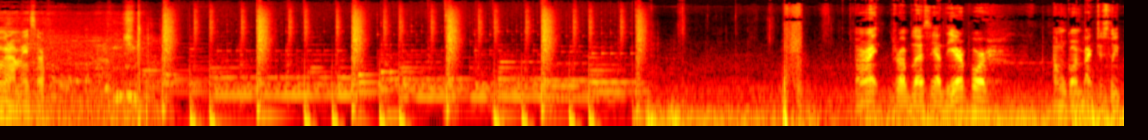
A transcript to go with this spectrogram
I'm gonna miss her. All right, drop Leslie at the airport. I'm going back to sleep.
